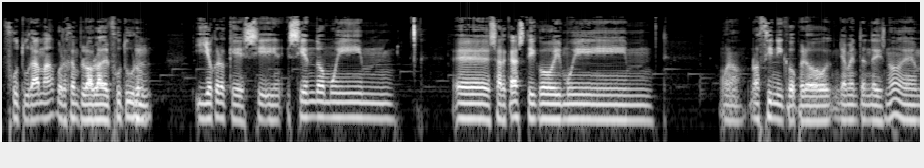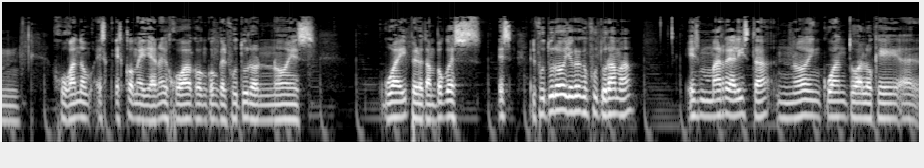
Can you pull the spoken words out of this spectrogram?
Futurama, por ejemplo, habla del futuro. Mm. Y yo creo que si, siendo muy mm, eh, sarcástico y muy. mm, Bueno, no cínico, pero ya me entendéis, ¿no? Em, jugando. Es, es comedia, ¿no? Y juega con, con que el futuro no es guay, pero tampoco es. es El futuro, yo creo que en Futurama es más realista no en cuanto a lo que eh,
